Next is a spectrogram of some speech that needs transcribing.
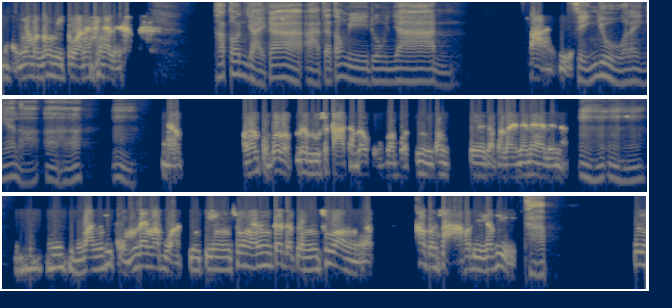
ไหนเนี่ยมันต้องมีตัวแน่ๆเลย ถ้าต้นใหญ่ก็อาจจะต้องมีดวงวิญญาณใช่พี่สิงอยู่อะไรอย่างเงี้ยเหรออ่าฮะ อืมนะครับเพราะงั้นผมก็แบบเริ่มรู้ชะตากรรมแล้วผมมาบทที่นี่ต้อง เจอกับอะไรแน่ๆเลยนะอืมฮึอืมฮึถึงวันที่ผมได้มาบวชจริง ๆ ช่วงนั้นก็จะเป็นช่วงแบบเข้าพรรษาพอดีครับพี่ครับ ซึ่ง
